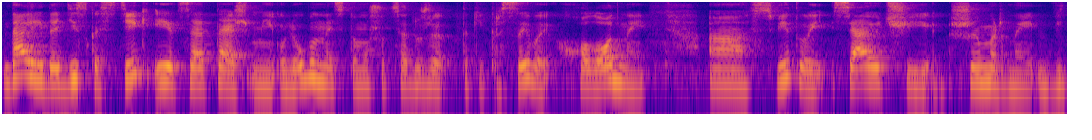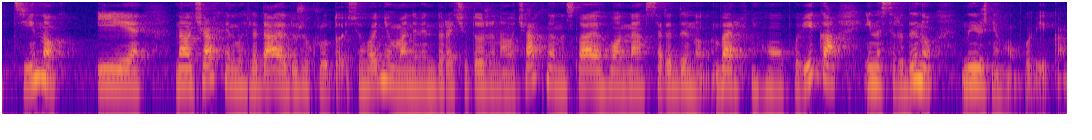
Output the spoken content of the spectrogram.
Далі йде Disco Stick, і це теж мій улюбленець, тому що це дуже такий красивий, холодний світлий, сяючий, шимерний відтінок. І на очах він виглядає дуже круто. Сьогодні в мене він, до речі, теж на очах нанесла його на середину верхнього повіка і на середину нижнього повіка.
